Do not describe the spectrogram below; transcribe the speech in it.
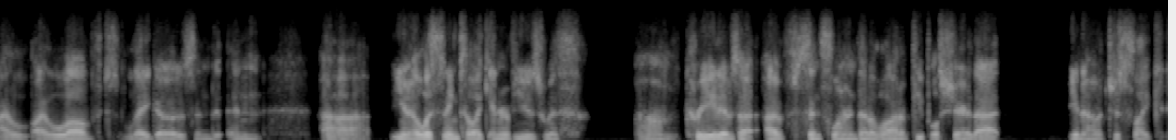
I I loved Legos and and uh, you know, listening to like interviews with um, creatives, I, I've since learned that a lot of people share that, you know, just like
